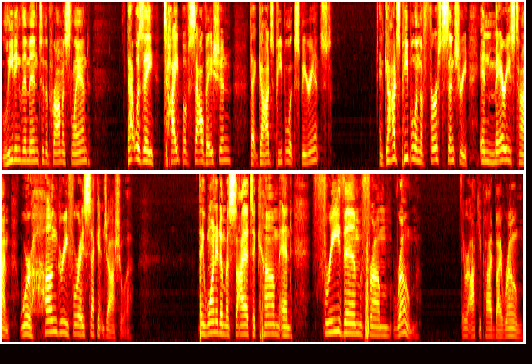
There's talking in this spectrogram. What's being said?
leading them into the promised land. That was a type of salvation that God's people experienced. And God's people in the first century, in Mary's time, were hungry for a second Joshua. They wanted a Messiah to come and free them from Rome. They were occupied by Rome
